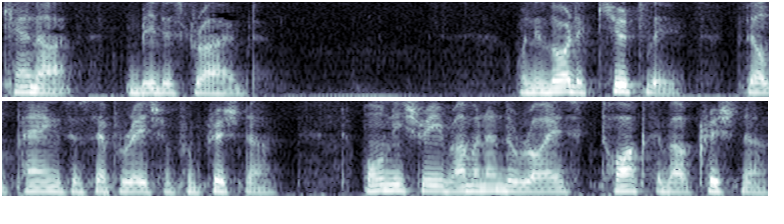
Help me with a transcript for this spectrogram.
cannot be described. When the Lord acutely felt pangs of separation from Krishna, only Sri Ramananda Roy talks about Krishna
